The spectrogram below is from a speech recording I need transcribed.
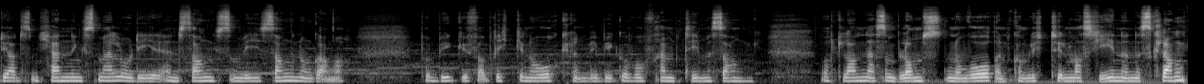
de hadde som kjenningsmelodi en sang som vi sang noen ganger. På byggefabrikken og åkeren vi bygger vår fremtid med sang. Vårt land er som blomsten om våren, kom lytt til maskinenes klang.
